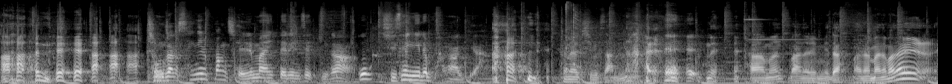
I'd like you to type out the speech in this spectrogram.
아, 네. 정작 생일빵 제일 많이 때린 새끼가 꼭 지 생일은 방학이야. 아, 네. 그날 집에서 안 나가요. 네. 다음은 마늘입니다. 마늘, 마늘, 마늘.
